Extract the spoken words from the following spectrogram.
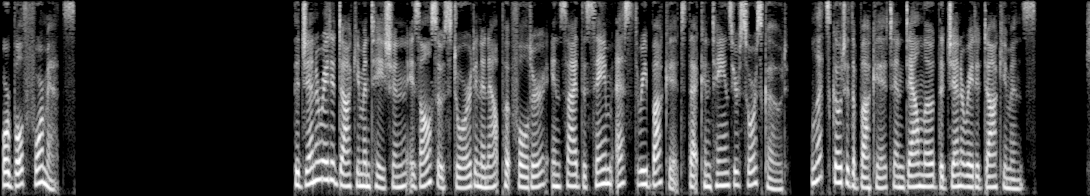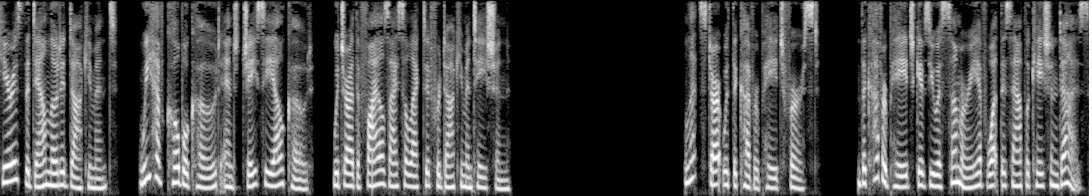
or both formats. The generated documentation is also stored in an output folder inside the same S3 bucket that contains your source code. Let's go to the bucket and download the generated documents. Here is the downloaded document. We have COBOL code and JCL code, which are the files I selected for documentation. Let's start with the cover page first. The cover page gives you a summary of what this application does,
